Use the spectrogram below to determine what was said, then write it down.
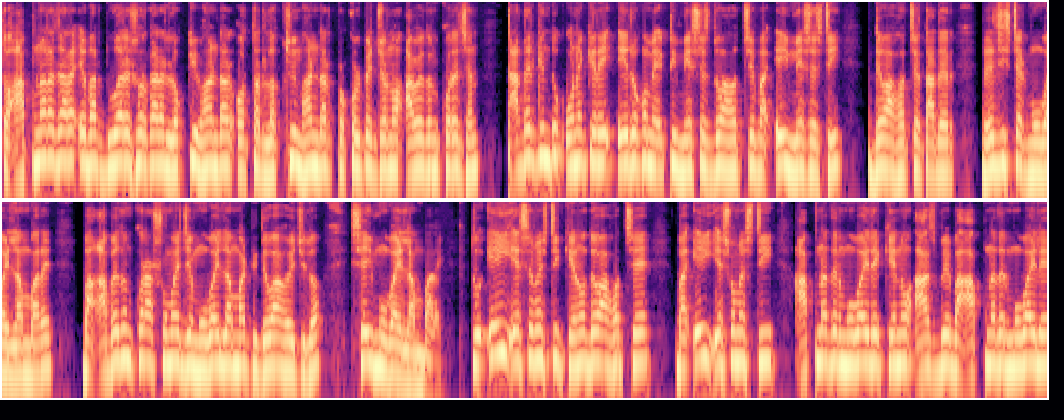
তো আপনারা যারা এবার দুয়ারে সরকারের লক্ষ্মী ভান্ডার অর্থাৎ লক্ষ্মী ভান্ডার প্রকল্পের জন্য আবেদন করেছেন, তাদের কিন্তু অনেকেরই এরকম একটি মেসেজ দেওয়া হচ্ছে বা এই মেসেজটি দেওয়া হচ্ছে তাদের রেজিস্টার্ড মোবাইল নাম্বারে বা আবেদন করার সময় যে মোবাইল নাম্বারটি দেওয়া হয়েছিল, সেই মোবাইল নাম্বারে তো এই এস এম এসটি কেন দেওয়া হচ্ছে বা এই এস এম এসটি আপনাদের মোবাইলে কেন আসবে বা আপনাদের মোবাইলে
